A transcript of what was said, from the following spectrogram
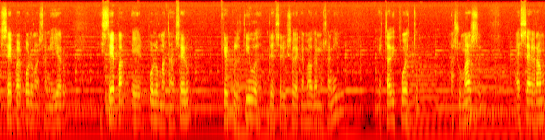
sepa el pueblo manzanillero y sepa el pueblo matancero que el colectivo del Servicio de Quemado de Manzanillo está dispuesto a sumarse a ese gran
